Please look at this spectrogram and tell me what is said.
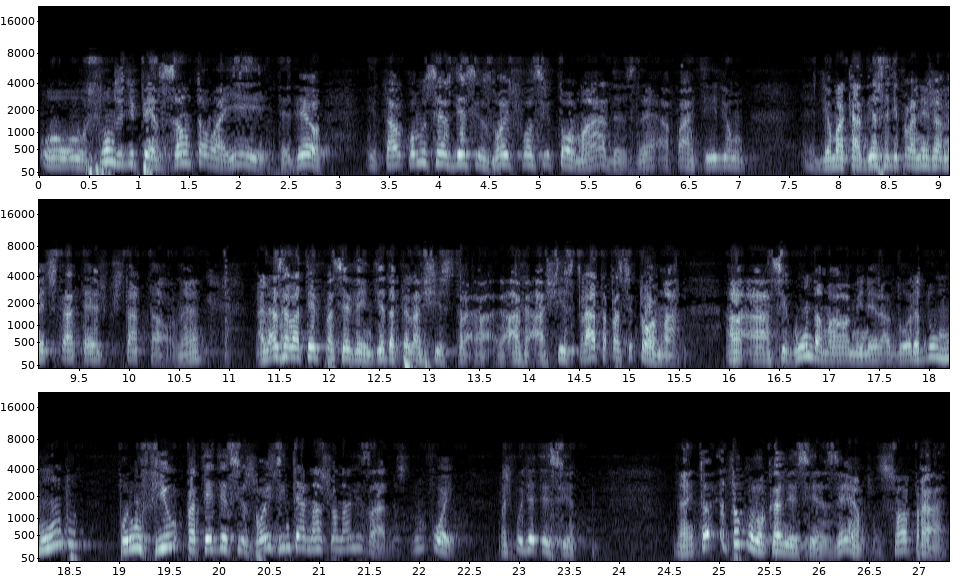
os fundos de pensão estão aí, entendeu? e tal, como se as decisões fossem tomadas né, a partir de, um, de uma cabeça de planejamento estratégico estatal. Né? Aliás, ela teve para ser vendida pela X, a, a X-Trata para se tornar a, a segunda maior mineradora do mundo por um fio para ter decisões internacionalizadas. Não foi, mas podia ter sido. Né? Então, eu estou colocando esse exemplo só para.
